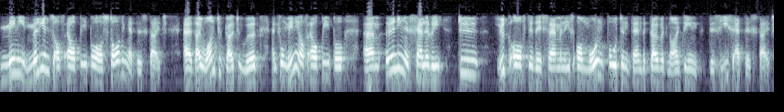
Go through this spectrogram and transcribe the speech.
many millions of our people are starving at this stage. Uh, they want to go to work, and for many of our people, um, earning a salary to look after their families are more important than the COVID-19 disease at this stage.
